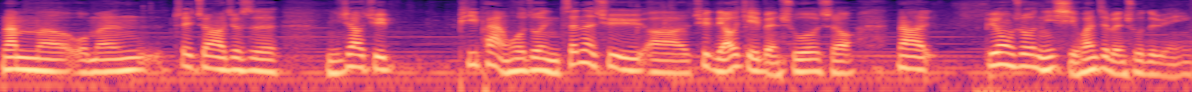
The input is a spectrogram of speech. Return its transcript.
那么我们最重要就是你就要去批判，或者说你真的去呃去了解一本书的时候，那不用说你喜欢这本书的原因，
